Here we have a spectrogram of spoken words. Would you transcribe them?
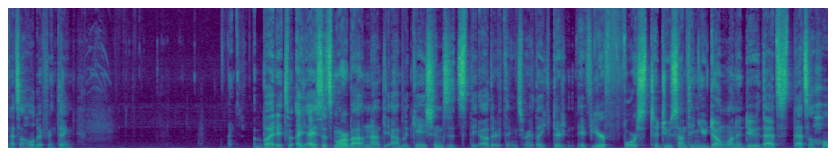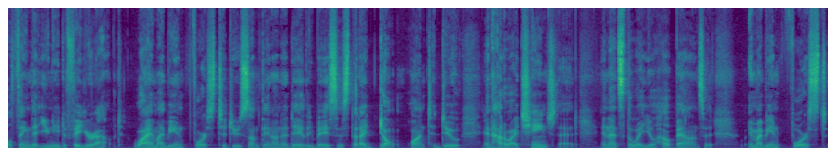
that's a whole different thing. But it's, I guess it's more about not the obligations, it's the other things, right? Like, there's, if you're forced to do something you don't want to do, that's that's a whole thing that you need to figure out. Why am I being forced to do something on a daily basis that I don't want to do, and how do I change that? And that's the way you'll help balance it. Am I being forced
